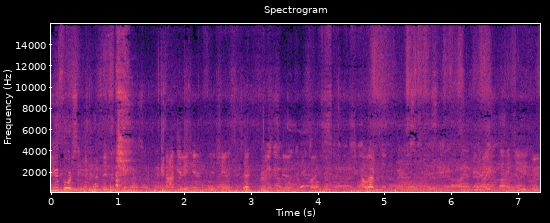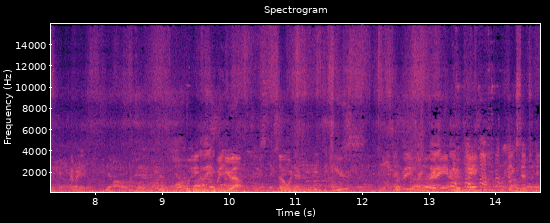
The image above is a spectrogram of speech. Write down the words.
You forcing him to finish, not giving him the chance to attack first and then when fight. However, when you out. So whenever you get to here, except to the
